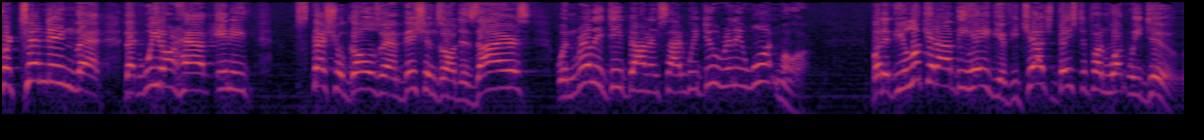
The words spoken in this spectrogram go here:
pretending that, that we don't have any special goals or ambitions or desires, when really deep down inside we do really want more. But if you look at our behavior, if you judge based upon what we do,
